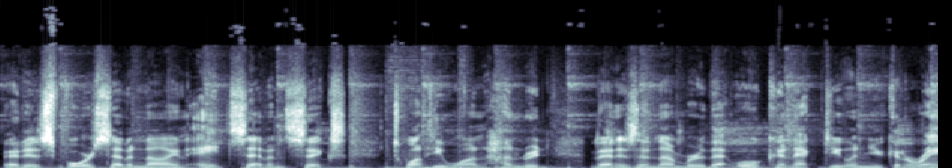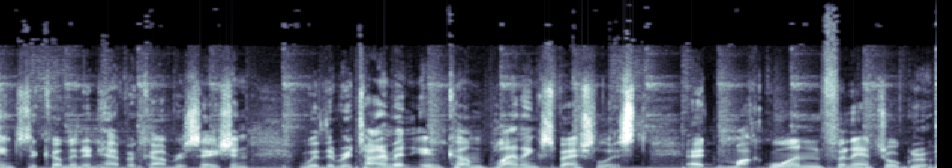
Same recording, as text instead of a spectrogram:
That is 479 876 2100. That is a number that will connect you, and you can arrange to come in and have a conversation with the Retirement Income Planning Specialist at Mach 1 Financial Group.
